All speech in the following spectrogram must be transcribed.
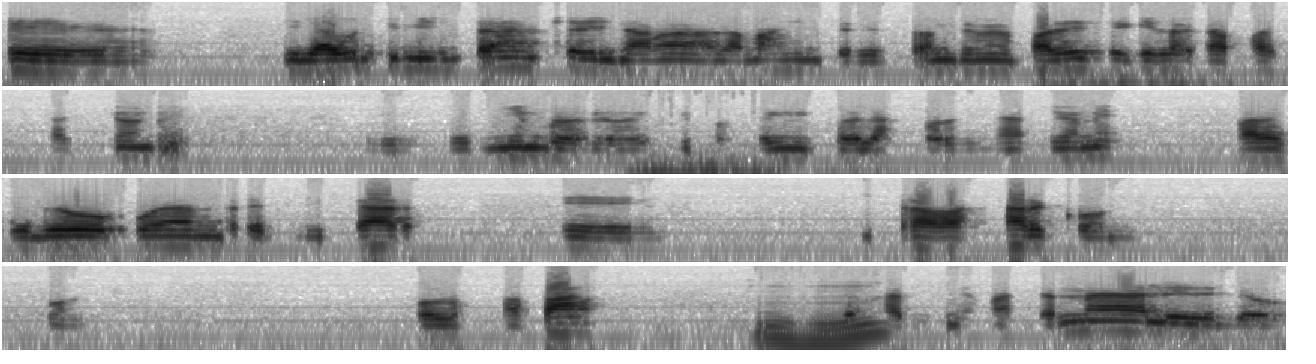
Eh, y la última instancia y la más, la más interesante me parece que es la capacitación de, miembros de los equipos técnicos de las coordinaciones para que luego puedan replicar eh, y trabajar con, con, los papás, de los jardines maternales, de los,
